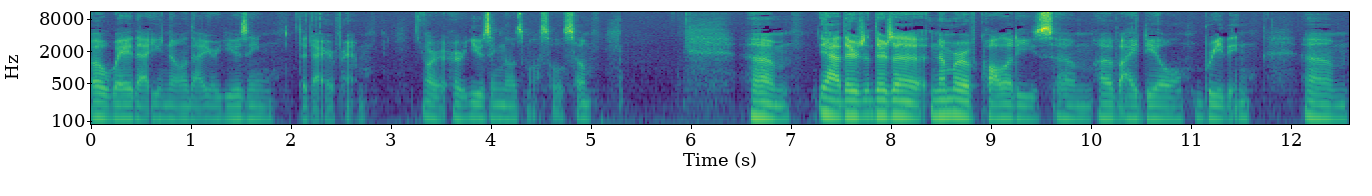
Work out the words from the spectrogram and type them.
a way that you know that you're using the diaphragm. or or using those muscles. So, um, yeah, there's there's a number of qualities um, of ideal breathing um,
